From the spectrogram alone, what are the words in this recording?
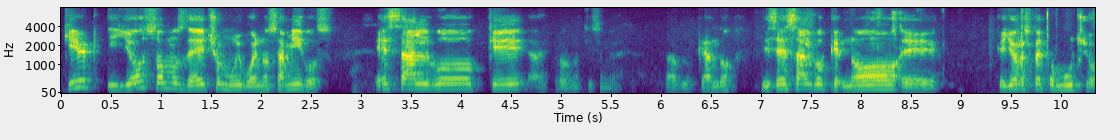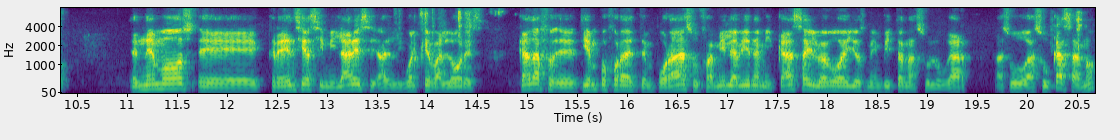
Kirk y yo somos de hecho muy buenos amigos. Es algo que, perdón, aquí se me está bloqueando. Dice, es algo que no, eh, que yo respeto mucho. Tenemos eh, creencias similares, al igual que valores cada eh, tiempo fuera de temporada su familia viene a mi casa y luego ellos me invitan a su lugar, a su, a su casa, ¿no?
